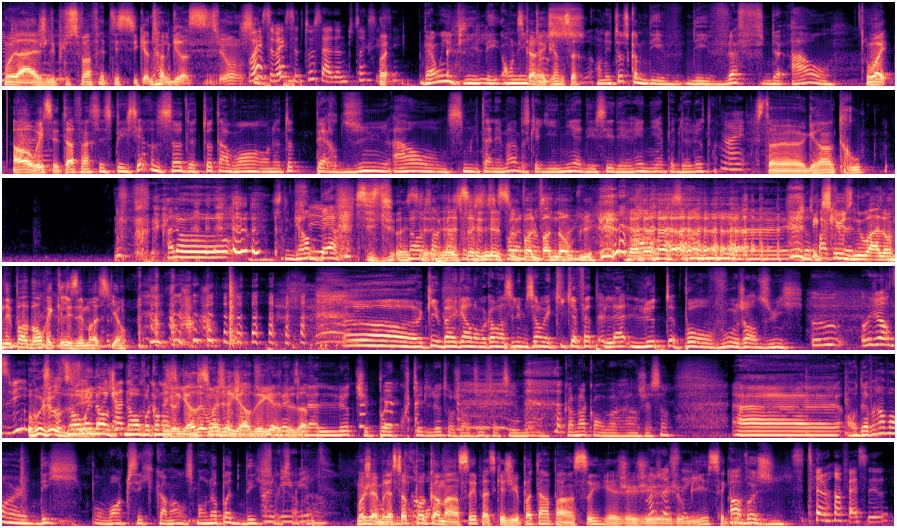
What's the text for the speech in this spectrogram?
Moi, là, je l'ai plus souvent fait ici que dans le grand studio. Ouais, c'est vrai que c'est toi, ça donne tout le temps que c'est Ouais. ici. Ben oui, puis les- on, est correct, tous, on est tous comme des, des veufs de Hal. Ouais. Ah oui, c'est tough, hein? C'est spécial, ça, de tout avoir. On a tous perdu Hal simultanément parce qu'il est ni à décider ni à peu de lutte. Ouais. C'est un grand trou. Allô? C'est une grande perte. C'est c'est c'est pas- non, plus. Ah, euh, Excuse-nous, Al, on n'est pas bon avec les émotions. Ah, OK, ben regarde, on va commencer l'émission avec qui qui a fait la lutte pour vous aujourd'hui. Ou aujourd'hui? Aujourd'hui. Non, oui, non, je- non, on va commencer regardé- moi, j'ai regardé, avec deux la lutte. J'ai pas écouté de lutte aujourd'hui, effectivement. Comment qu'on va ranger ça? Euh, on devrait avoir un dé pour voir qui c'est qui commence, mais on n'a pas de dé. Un fait que ça D8. prend- Moi, j'aimerais ça pas commencer parce que j'y ai pas tant pensé. J'ai j'ai- Moi, je j'ai sais. oublié. c'est Ah, vas-y. C'est tellement facile.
